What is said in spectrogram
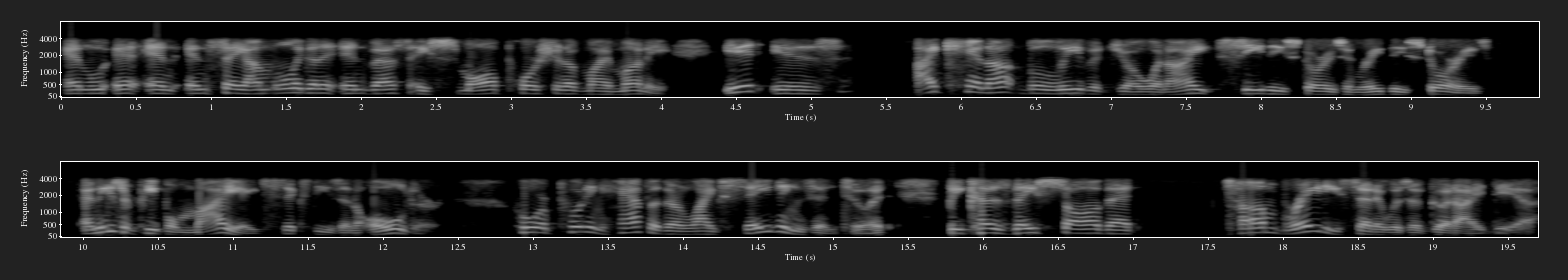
And, and and say I'm only going to invest a small portion of my money. It is I cannot believe it, Joe, when I see these stories and read these stories and these are people my age, 60s and older, who are putting half of their life savings into it because they saw that Tom Brady said it was a good idea.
